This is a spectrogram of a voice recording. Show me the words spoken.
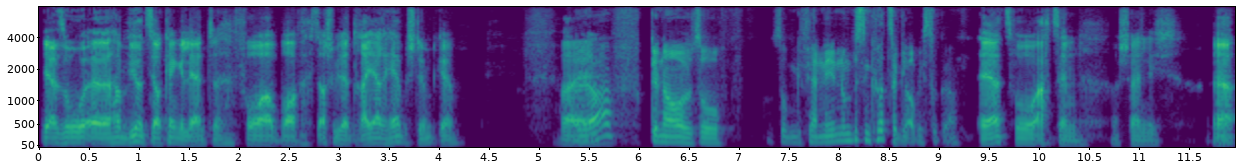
Ja, so äh, haben wir uns ja auch kennengelernt äh, vor, boah, ist auch schon wieder drei Jahre her bestimmt, gell? Weil, ja, genau, so, so ungefähr. Nee, nur ein bisschen kürzer, glaube ich sogar. Ja, 2018 wahrscheinlich. Ja.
